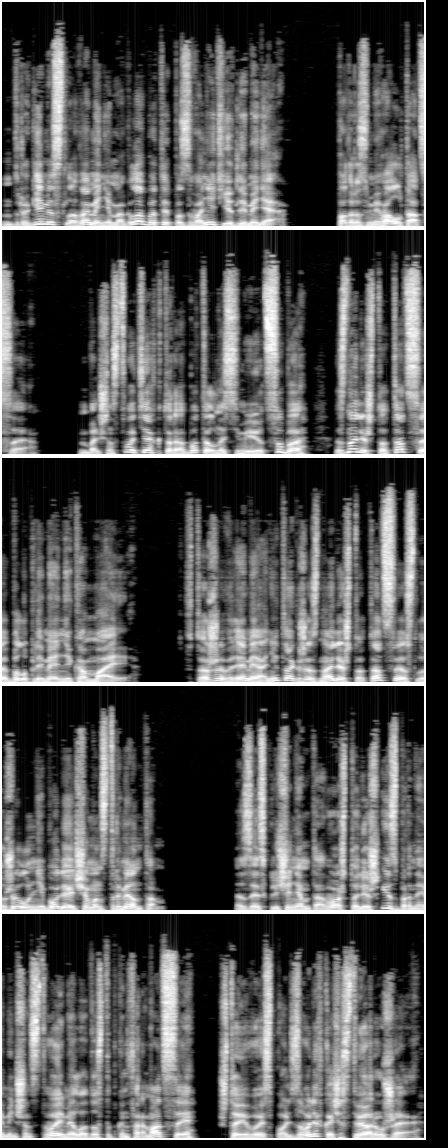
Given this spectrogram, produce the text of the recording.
Другими словами, не могла бы ты позвонить ей для меня?» Подразумевал Тация. Большинство тех, кто работал на семью Юцуба, знали, что Тация был племянником Майи. В то же время они также знали, что Тация служил не более чем инструментом за исключением того, что лишь избранное меньшинство имело доступ к информации, что его использовали в качестве оружия.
